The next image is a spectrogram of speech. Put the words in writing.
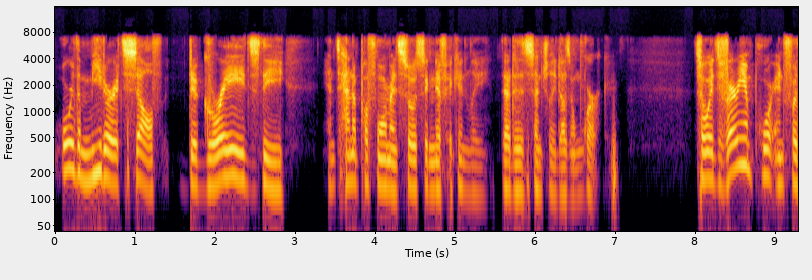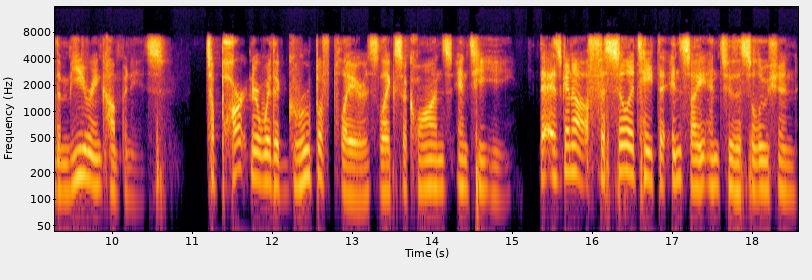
or the meter itself degrades the antenna performance so significantly that it essentially doesn't work. So it's very important for the metering companies to partner with a group of players like Sequans and TE that is going to facilitate the insight into the solution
